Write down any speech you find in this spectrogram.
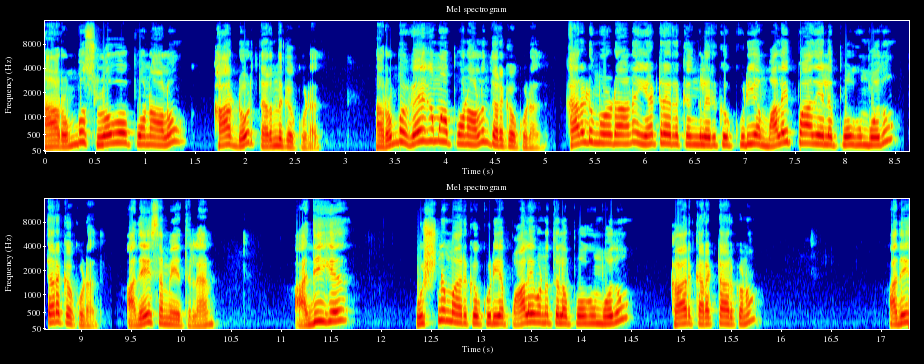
நான் ரொம்ப ஸ்லோவாக போனாலும் கார் டோர் திறந்துக்க கூடாது ரொம்ப வேகமாக போனாலும் திறக்கக்கூடாது. கரடு முரடான ஏற்ற இறக்கங்கள் இருக்கக்கூடிய மலைப்பாதையில் போகும்போதும் திறக்கக்கூடாது. அதே சமயத்தில் அதிக உஷ்ணமாக இருக்கக்கூடிய பாலைவனத்தில் போகும்போதும் கார் கரெக்டாக இருக்கணும். அதே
